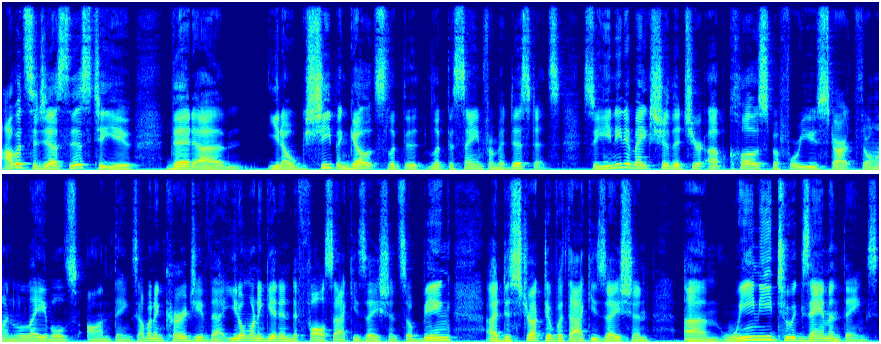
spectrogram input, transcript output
I would suggest this to you that. Um, you know, sheep and goats look the look the same from a distance. So you need to make sure that you're up close before you start throwing labels on things. I would encourage you of that. You don't want to get into false accusations. So being uh, destructive with accusation um, we need to examine things.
